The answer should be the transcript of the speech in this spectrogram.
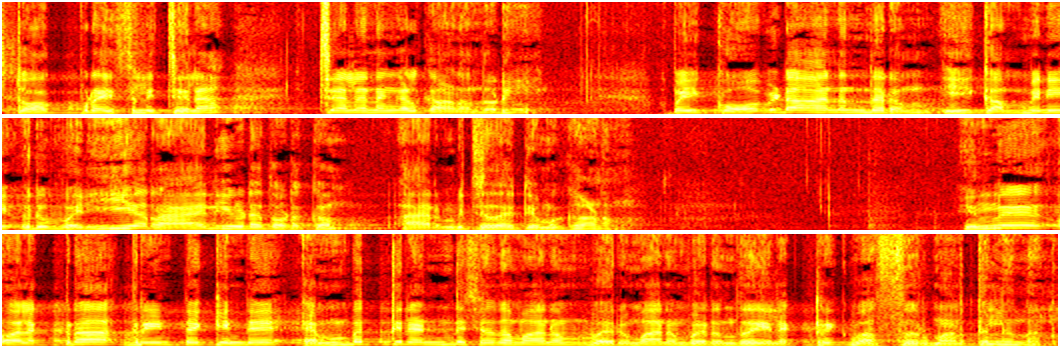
സ്റ്റോക്ക് പ്രൈസിൽ ചില ചലനങ്ങൾ കാണാൻ തുടങ്ങി. അപ്പോൾ ഈ കോവിഡ് അനന്തരം ഈ കമ്പനി ഒരു വലിയ റാലിയുടെ തുടക്കം ആരംഭിച്ചതായിട്ട് നമുക്ക് കാണാം. ഇന്ന് ഒലക്ട്ര ഗ്രീൻ ടെക്കിന്റെ എൺപത്തിരണ്ട് ശതമാനം വരുമാനം വരുന്നത് ഇലക്ട്രിക് ബസ് നിർമ്മാണത്തിൽ നിന്നാണ്.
